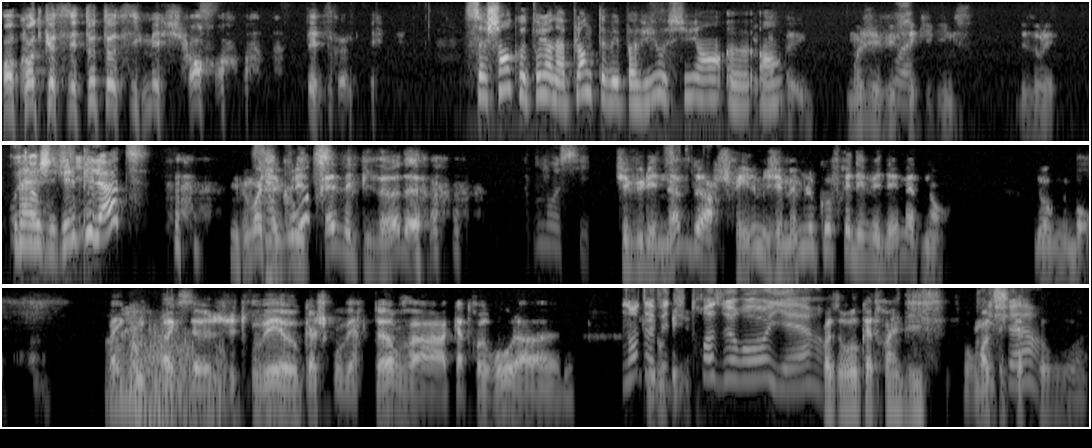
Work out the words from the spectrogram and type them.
rends compte que c'est tout aussi méchant. Désolé. Sachant que toi, il y en a plein que t'avais pas vu aussi, hein. euh, hein. Euh, Moi, j'ai vu Ouais. Freaky Links. Désolé. Bah, j'ai vu le pilote. Mais moi, j'ai vu les compte 13 épisodes. Moi aussi. J'ai vu les 9 de Archrealm. J'ai même le coffret DVD maintenant. Donc, bon. Bah, Ouais. écoute, Max, euh, j'ai trouvé euh, au Cash Converters à 4 euros, là. euh, Non, t'avais dit 3 euros hier. 3,90€. Pour moi, c'est Tricheur. 4 euros. hein.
